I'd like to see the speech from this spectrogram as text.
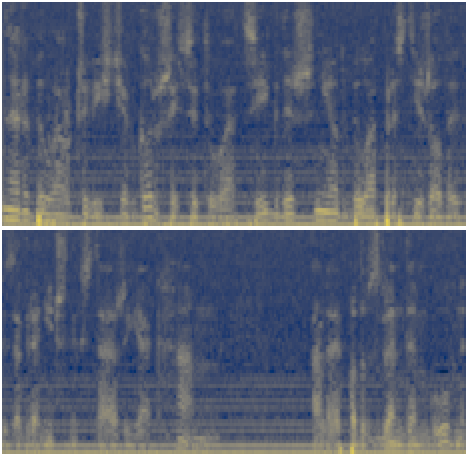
Meitner była oczywiście w gorszej sytuacji, gdyż nie odbyła prestiżowych zagranicznych staży jak Han, ale pod względem głównych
